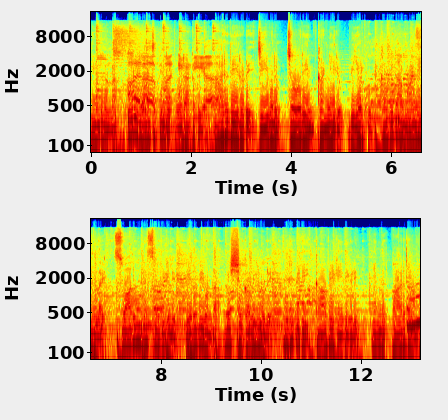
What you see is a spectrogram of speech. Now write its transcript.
നീണ്ടുനിന്ന ഒരു രാജ്യത്തിന്റെ പോരാട്ടത്തിൽ ഭാരതീയരുടെ ജീവനും ചോരയും കണ്ണീരും വിയർപ്പും കവിതാ മാന്യങ്ങളായി സ്വാതന്ത്ര്യ സ്മൃതികളിൽ പിറവികൊണ്ട വിശ്വകവികളുടെ ഒരു പിടി കാവ്യഗീതികളിൽ ഇന്ന് ഭാരതാംബ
